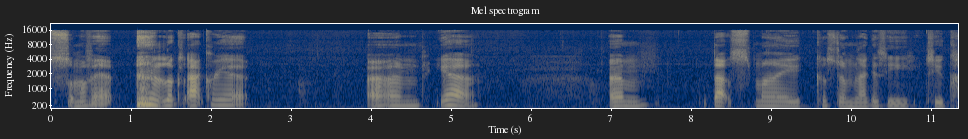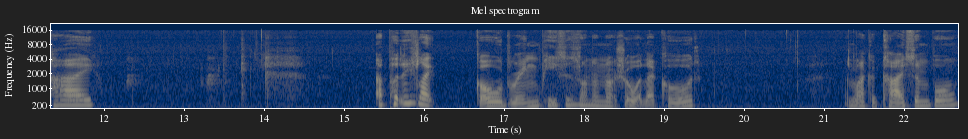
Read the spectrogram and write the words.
some of it looks accurate. And yeah. Um that's my custom legacy to Kai. I put these like gold ring pieces on I'm not sure what they're called. And like a Kai symbol.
